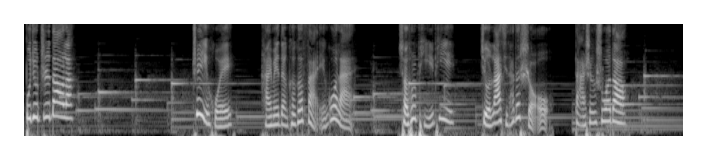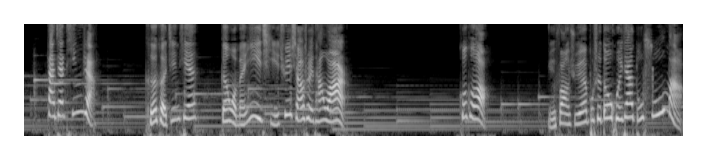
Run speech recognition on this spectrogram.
不就知道了？”这一回，还没等可可反应过来，小兔皮皮就拉起他的手，大声说道。大家听着，可可今天跟我们一起去小水塘玩。可可，你放学不是都回家读书吗？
